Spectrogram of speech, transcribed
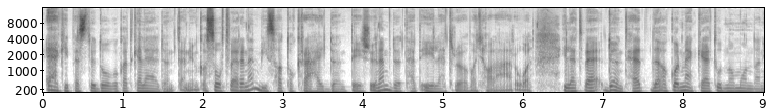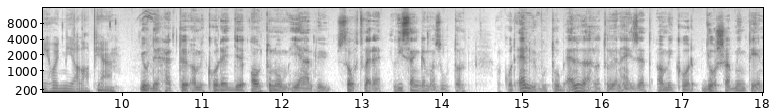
elképesztő dolgokat kell eldöntenünk. A szoftverre nem bízhatok rá egy döntés, ő nem dönthet életről vagy halálról, illetve dönthet, de akkor meg kell tudnom mondani, hogy mi alapján. Jó, de hát amikor egy autonóm jármű szoftvere visz engem az úton, akkor előbb-utóbb előállhat olyan helyzet, amikor gyorsabb, mint én,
